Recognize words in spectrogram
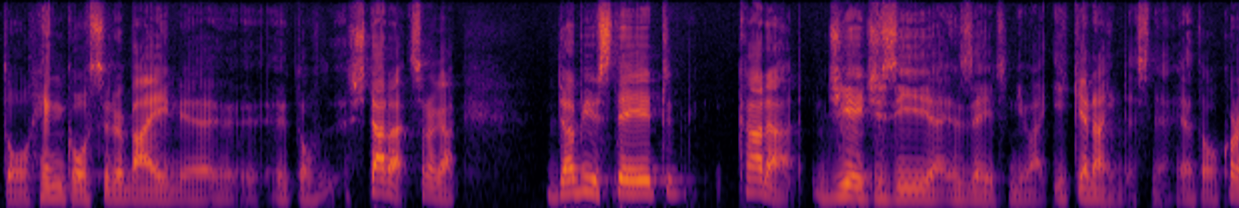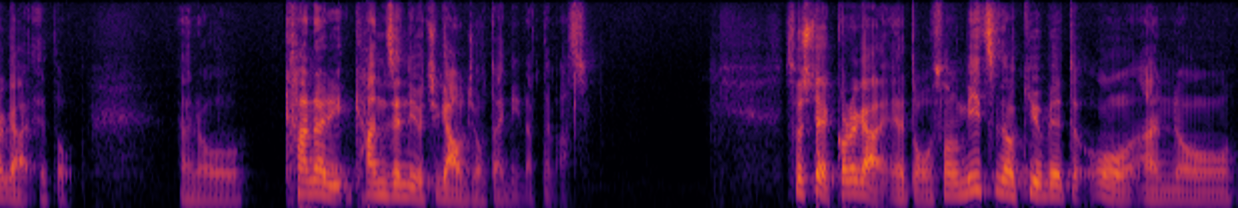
と変更する場合に、えっと、したら、それが W state から GHZ にはいけないんですね。えっと、これが、えっと、あの、かなり完全に違う状態になってます。そして、これが、えっと、その3つのキュービットを、あの、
